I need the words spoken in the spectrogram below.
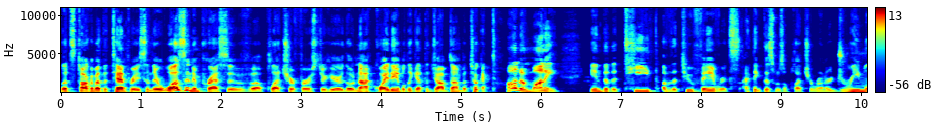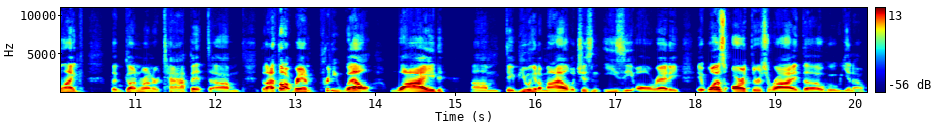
Let's talk about the 10th race. And there was an impressive uh, Pletcher firster here, though not quite able to get the job done, but took a ton of money into the teeth of the two favorites. I think this was a Pletcher runner, Dreamlike, the gun runner Tapit, um, that I thought ran pretty well wide, um, debuting at a mile, which isn't easy already. It was Arthur's ride, though, who, you know,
